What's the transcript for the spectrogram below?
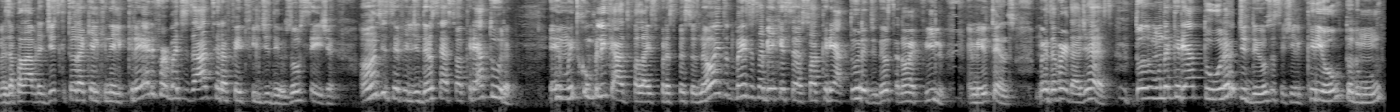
mas a palavra diz que todo aquele que nele crer e for batizado será feito filho de Deus. Ou seja, antes de ser filho de Deus, você é só criatura. É muito complicado falar isso para as pessoas. Não, oi, tudo bem? Você sabia que você é só criatura de Deus? Você não é filho? É meio tenso. Mas a verdade é essa. Todo mundo é criatura de Deus, ou seja, ele criou todo mundo.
